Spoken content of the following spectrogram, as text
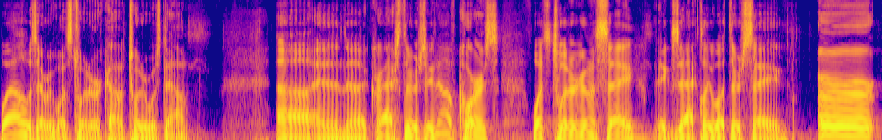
Well, it was everyone's Twitter account. Twitter was down uh, and uh, crashed Thursday. Now, of course, what's Twitter going to say? Exactly what they're saying. Er,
